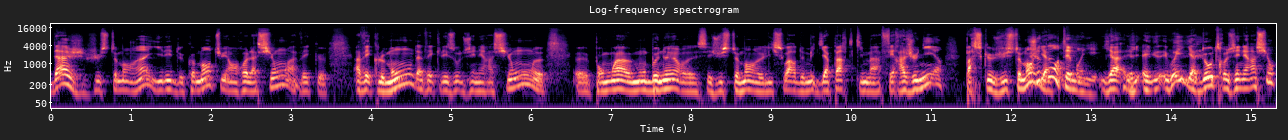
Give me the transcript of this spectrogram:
d'âge, justement. Hein. il est de comment tu es en relation avec, avec le monde, avec les autres générations. pour moi, mon bonheur, c'est justement l'histoire de Mediapart qui m'a fait rajeunir, parce que justement... Je peux en témoigner. Y a, oui, il y a d'autres générations.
